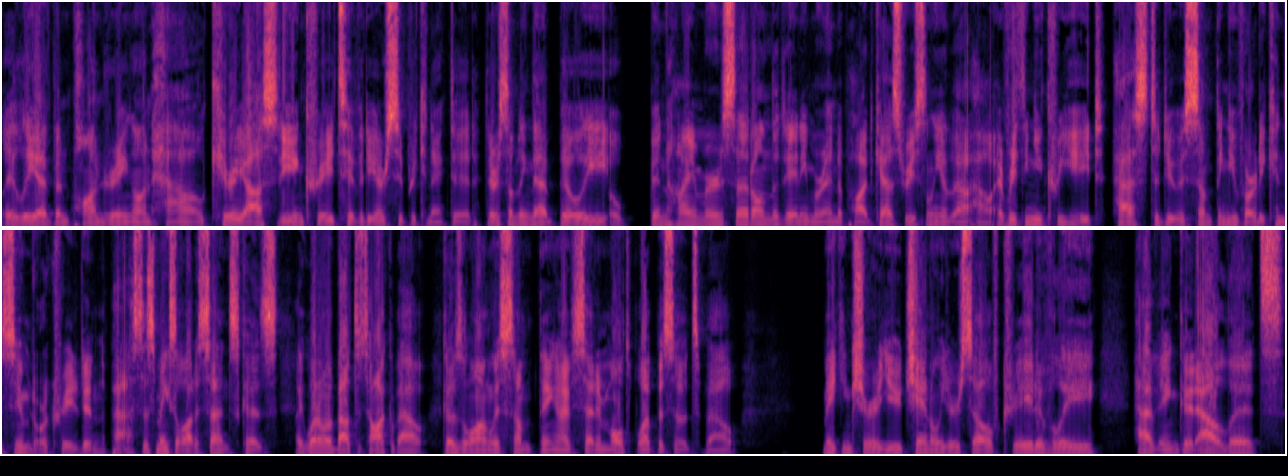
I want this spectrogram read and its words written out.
Lately, I've been pondering on how curiosity and creativity are super connected. There's something that Billy Oppenheimer said on the Danny Miranda podcast recently about how everything you create has to do with something you've already consumed or created in the past. This makes a lot of sense because, like, what I'm about to talk about goes along with something I've said in multiple episodes about making sure you channel yourself creatively, having good outlets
